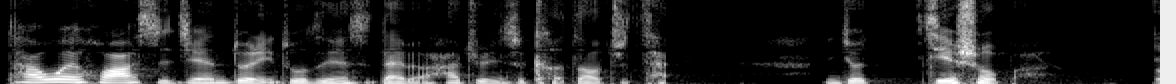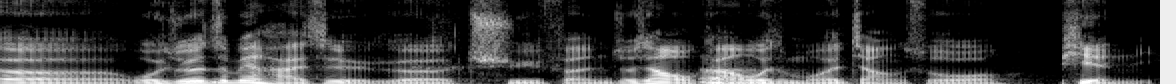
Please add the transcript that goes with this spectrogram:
他会花时间对你做这件事，代表他觉得你是可造之材。你就接受吧。呃，我觉得这边还是有一个区分，就像我刚刚为什么会讲说骗你，嗯、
